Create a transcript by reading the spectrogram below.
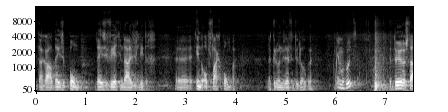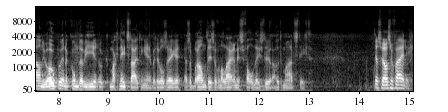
dan gaat deze pomp, deze 14.000 liter, uh, in de opslag pompen. Dan kunnen we nu even natuurlijk lopen. Helemaal goed. De deuren staan nu open en dan komt dat we hier ook magneetsluitingen hebben. Dat wil zeggen, als er brand is of een alarm is, vallen deze deuren automatisch dicht. Dat is wel zo veilig.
